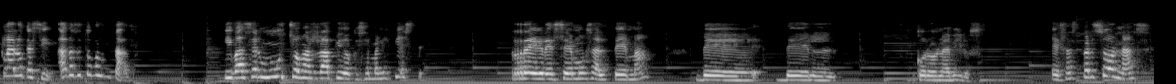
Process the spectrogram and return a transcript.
claro que sí, hágase tu voluntad. Y va a ser mucho más rápido que se manifieste. Regresemos al tema de, del coronavirus. Esas personas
